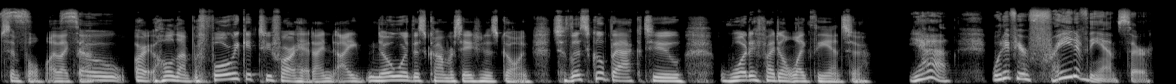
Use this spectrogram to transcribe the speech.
simple. I like that. so, All right, hold on. Before we get too far ahead, I, I know where this conversation is going. So let's go back to what if I don't like the answer? yeah. What if you're afraid of the answer?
